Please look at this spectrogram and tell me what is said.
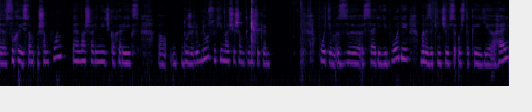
е, сухий шампунь, е, наша лінійка HRX. Е, Дуже люблю сухі наші шампунчики. Потім з серії Body в мене закінчився ось такий гель.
